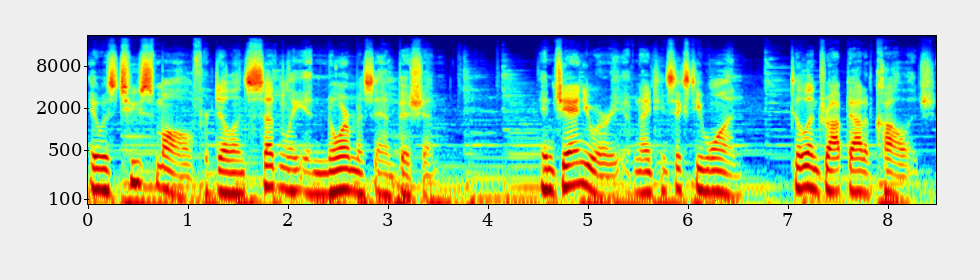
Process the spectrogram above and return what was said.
it was too small for Dylan's suddenly enormous ambition. In January of 1961, Dylan dropped out of college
